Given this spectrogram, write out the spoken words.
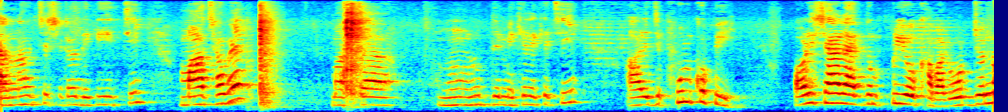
রান্না হচ্ছে সেটাও দেখিয়ে দিচ্ছি। মাছ হবে, মাছটা নুন হলুদ দিয়ে মেখে রেখেছি। আর এই যে ফুলকপি, অরিশার একদম প্রিয় খাবার, ওর জন্য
